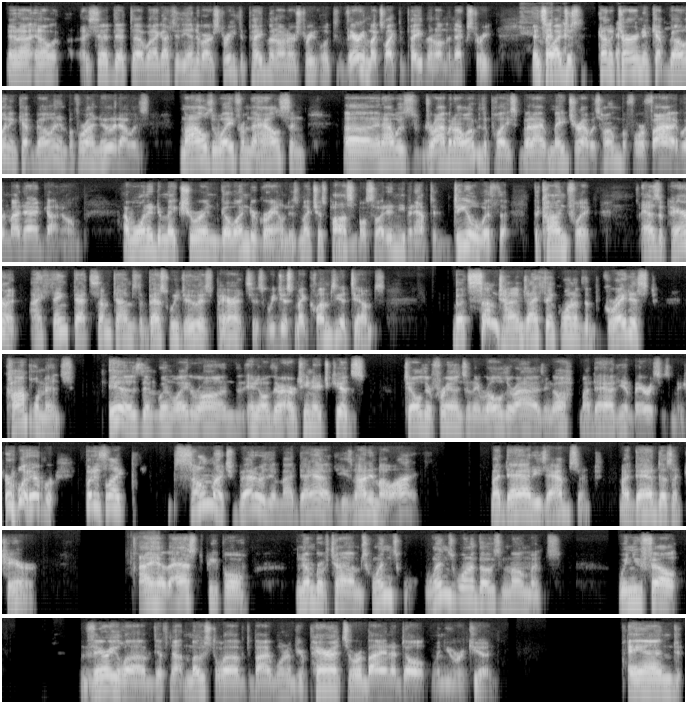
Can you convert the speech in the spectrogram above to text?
And I and I, I said that uh, when I got to the end of our street, the pavement on our street looked very much like the pavement on the next street. And so I just kind of turned and kept going and kept going. And before I knew it, I was miles away from the house and uh, and I was driving all over the place. But I made sure I was home before five when my dad got home. I wanted to make sure and go underground as much as mm-hmm. possible, mm-hmm. so I didn't even have to deal with the the conflict. As a parent, I think that sometimes the best we do as parents is we just make clumsy attempts. But sometimes I think one of the greatest compliments is that when later on, you know, our teenage kids tell their friends and they roll their eyes and go, oh, my dad, he embarrasses me or whatever. But it's like so much better than my dad. He's not in my life. My dad, he's absent. My dad doesn't care. I have asked people a number of times, when's when's one of those moments when you felt very loved, if not most loved, by one of your parents or by an adult when you were a kid? And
